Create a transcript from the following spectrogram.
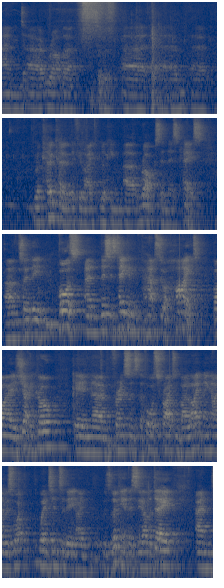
and uh, rather sort of uh, um, rococo, if you like, looking rocks in this case. Um, so the horse, and this is taken perhaps to a height by Géricault in, um, for instance, The Horse Frightened by Lightning. I was what went into the, I was looking at this the other day, and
